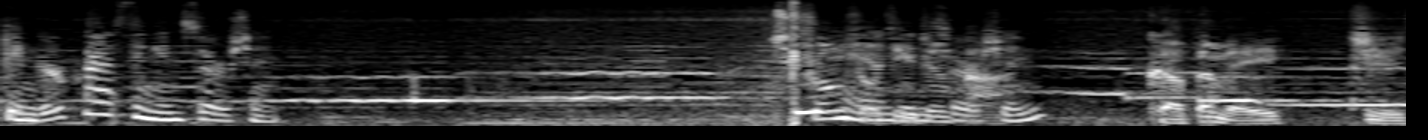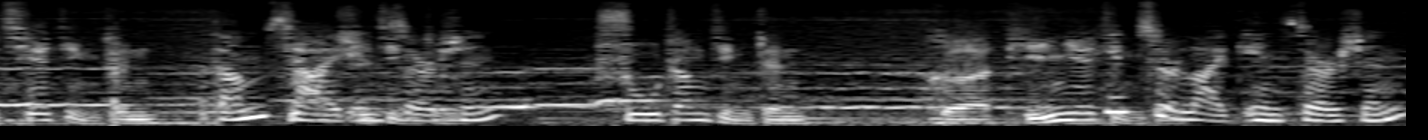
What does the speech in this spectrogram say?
finger pressing insertion, two-hand insertion, thumb side insertion, 舒张进针和提捏进针。Pincer-like insertion,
